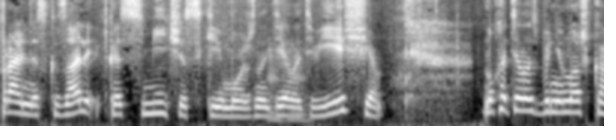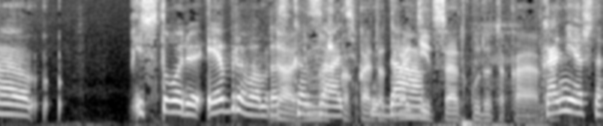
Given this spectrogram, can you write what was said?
правильно сказали, космические можно mm-hmm. делать вещи. Ну, хотелось бы немножко историю Эбро вам да, рассказать. какая-то да. традиция, откуда такая? Конечно.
